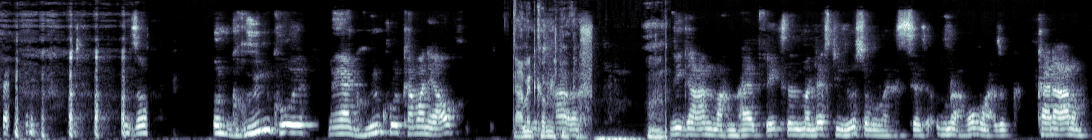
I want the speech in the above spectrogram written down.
und so. Und Grünkohl, naja, Grünkohl kann man ja auch. Damit komme ich noch. Mhm. Vegan machen halbwegs. Also man lässt die Würste, wobei das ist ja ohne Aroma. Also keine Ahnung.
